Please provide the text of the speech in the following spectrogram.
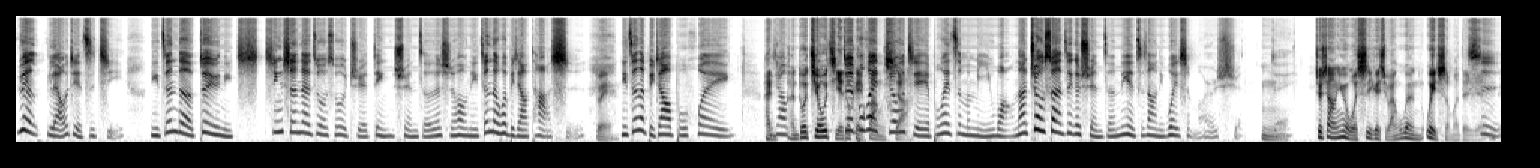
越了解自己，你真的对于你今生在做所有决定、选择的时候，你真的会比较踏实，对你真的比较不会。比较很很多纠结对，不会。纠结，也不会这么迷惘。那就算这个选择，你也知道你为什么而选。嗯对，就像因为我是一个喜欢问为什么的人，是，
